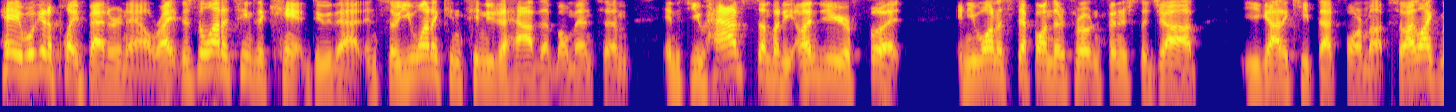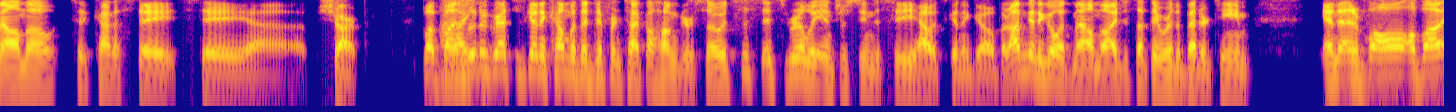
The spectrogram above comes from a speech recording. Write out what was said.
hey, we're going to play better now, right? There's a lot of teams that can't do that, and so you want to continue to have that momentum. And if you have somebody under your foot and you want to step on their throat and finish the job, you got to keep that form up. So I like Malmo to kind of stay stay uh, sharp. But but like Ludogorets is going to come with a different type of hunger. So it's just it's really interesting to see how it's going to go. But I'm going to go with Malmo. I just thought they were the better team. And of all of all,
